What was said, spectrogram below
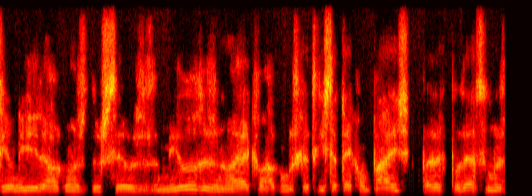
reunir alguns dos seus miúdos, não é? Com alguns catequistas, até com pais, para que pudéssemos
